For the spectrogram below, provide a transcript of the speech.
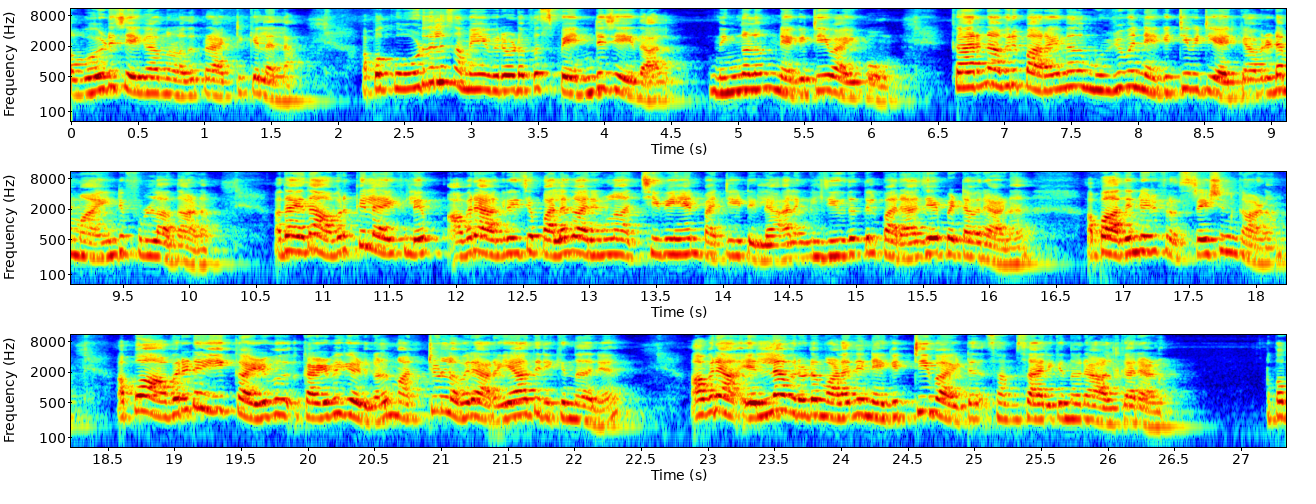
അവോയ്ഡ് ചെയ്യുക എന്നുള്ളത് പ്രാക്ടിക്കൽ അല്ല. അപ്പോൾ കൂടുതൽ സമയം ഇവരോടൊപ്പം സ്പെൻഡ് ചെയ്താൽ നിങ്ങളും നെഗറ്റീവായി പോകും കാരണം അവർ പറയുന്നത് മുഴുവൻ നെഗറ്റിവിറ്റി ആയിരിക്കും. അവരുടെ മൈൻഡ് ഫുൾ അതാണ്. അതായത് അവർക്ക് ലൈഫിൽ അവരാഗ്രഹിച്ച പല കാര്യങ്ങളും അച്ചീവ് ചെയ്യാൻ പറ്റിയിട്ടില്ല. അല്ലെങ്കിൽ ജീവിതത്തിൽ പരാജയപ്പെട്ടവരാണ്. അപ്പോൾ അതിന്റെ ഒരു ഫ്രസ്ട്രേഷൻ കാണും. അപ്പോൾ അവരുടെ ഈ കഴിവ് കഴിവുകേടുകൾ മറ്റുള്ളവർ അറിയാതിരിക്കുന്നതിന് അവർ എല്ലാവരോടും വളരെ നെഗറ്റീവായിട്ട് സംസാരിക്കുന്ന ഒരാൾക്കാരാണ്. അപ്പോൾ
